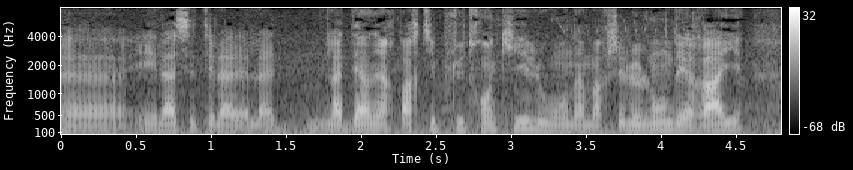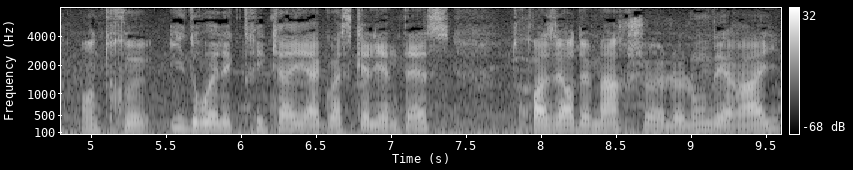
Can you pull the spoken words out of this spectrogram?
Euh, et là, c'était la, la- la dernière partie plus tranquille où on a marché le long des rails entre Hydroelectrica et Aguascalientes. Trois heures de marche euh, le long des rails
